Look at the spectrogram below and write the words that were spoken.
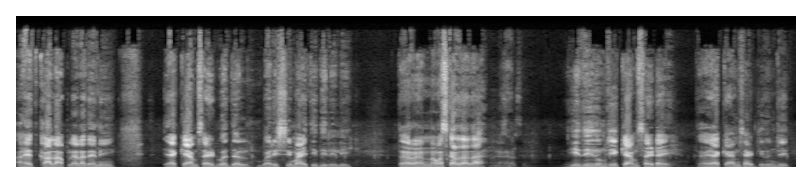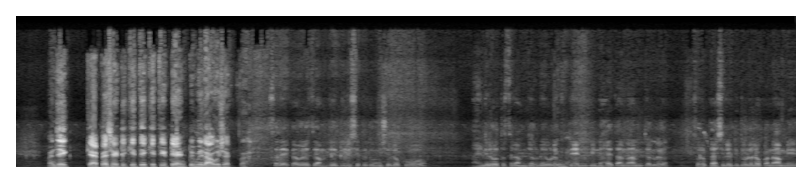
आहेत. काल आपल्याला त्यांनी या कॅम्प साईटबद्दल बरीचशी माहिती दिलेली. तर नमस्कार दादा. ही जी तुमची कॅम्प साईट आहे तर या कॅम्प साईटची तुमची म्हणजे कॅपॅसिटी किती? किती टेंट तुम्ही लावू शकता? सर एका वेळेस आमचे दीडशे ते दोनशे लोक हँडल होतात सर आमच्याकडे. एवढे टेंट बिन आहेत आम्ही आमच्याकडे. सर्व फॅसिलिटी तेवढ्या लोकांना आम्ही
